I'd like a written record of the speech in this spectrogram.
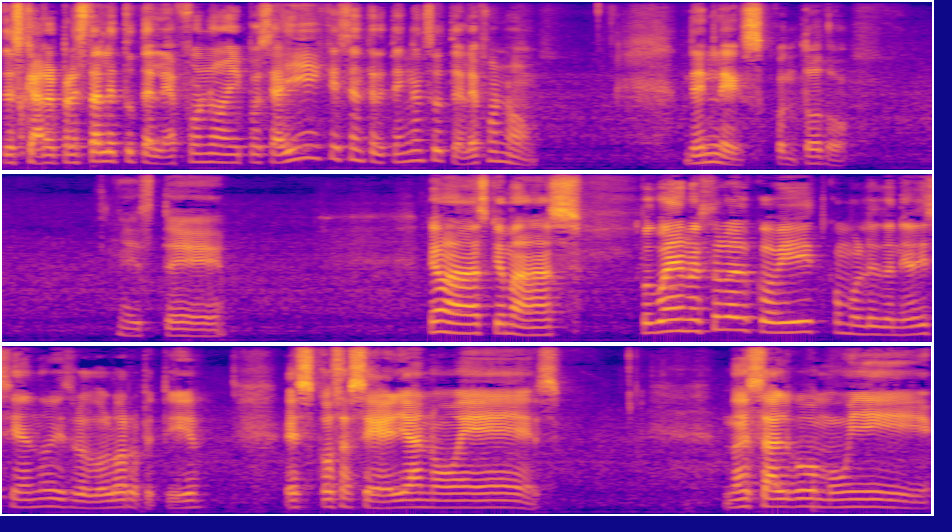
descarga, préstale tu teléfono y pues ahí que se entretengan su teléfono. Denles con todo. Este, ¿qué más? ¿Qué más? Pues bueno, esto lo del COVID, como les venía diciendo y se lo vuelvo a repetir es cosa seria, no es no es algo muy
